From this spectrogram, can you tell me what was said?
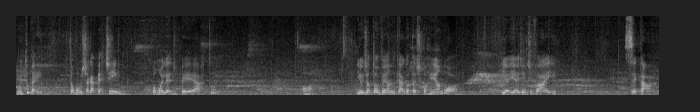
Muito bem. Então vamos chegar pertinho? Vamos olhar de perto. Ó. E eu já tô vendo que a água tá escorrendo, ó. E aí a gente vai secar.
